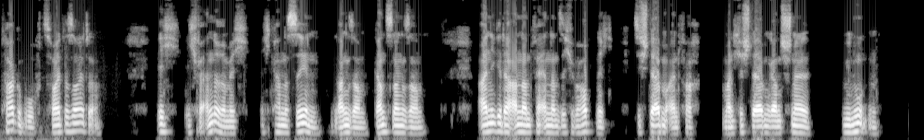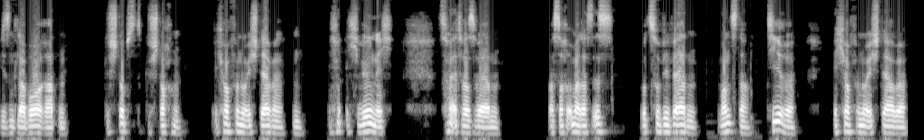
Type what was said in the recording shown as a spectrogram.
Tagebuch, zweite Seite. Ich, ich verändere mich. Ich kann es sehen. Langsam, ganz langsam. Einige der anderen verändern sich überhaupt nicht. Sie sterben einfach. Manche sterben ganz schnell. Minuten. Wir sind Laborratten. Gestupst, gestochen. Ich hoffe nur, ich sterbe. Hm. Ich will nicht so etwas werden. Was auch immer das ist. Wozu wir werden. Monster. Tiere. Ich hoffe nur, ich sterbe.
